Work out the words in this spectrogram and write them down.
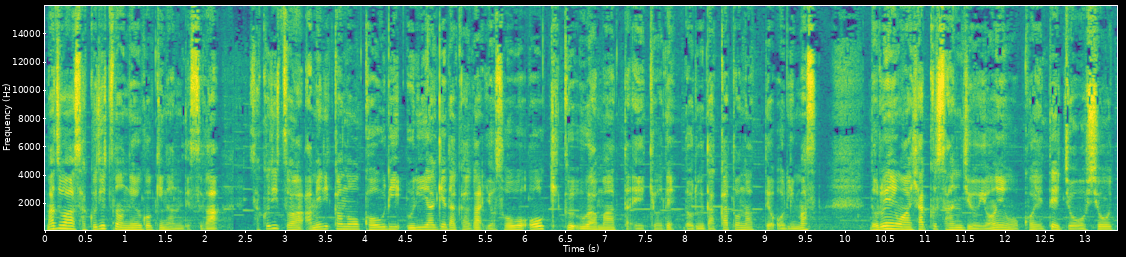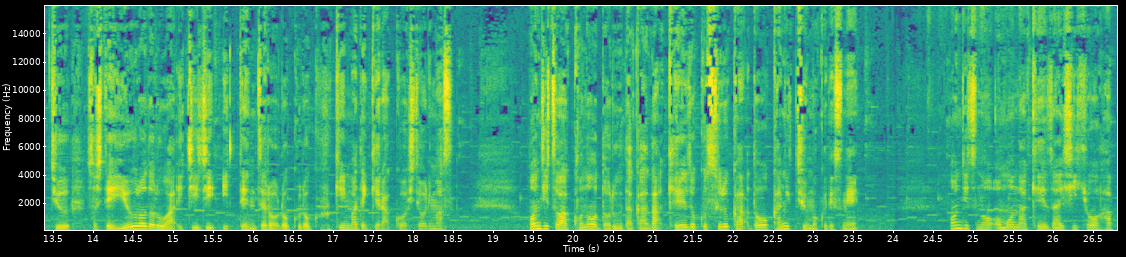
まずは昨日の値動きなんですが、昨日はアメリカの小売売上高が予想を大きく上回った影響でドル高となっております。ドル円は134円を超えて上昇中、そしてユーロドルは一時1.066付近まで下落をしております。本日はこのドル高が継続するかどうかに注目ですね。本日の主な経済指標発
